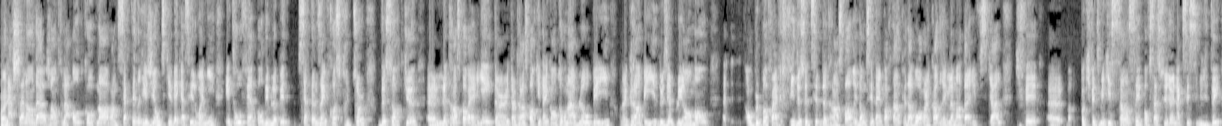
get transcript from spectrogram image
l'achalandage entre la haute côte nord, entre certaines régions du Québec assez éloignées, est trop faible pour développer certaines infrastructures, de sorte que euh, le transport aérien est un, est un transport qui est incontournable au pays. On a un grand pays, le deuxième plus grand au monde. On peut pas faire fi de ce type de transport et donc c'est important que d'avoir un cadre réglementaire et fiscal qui fait euh, pas qui fait mais qui est censé pour s'assurer une accessibilité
